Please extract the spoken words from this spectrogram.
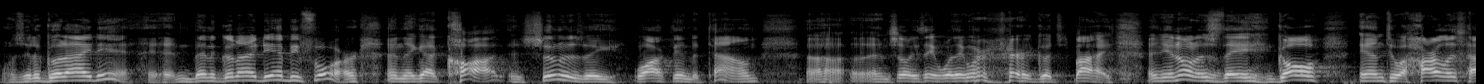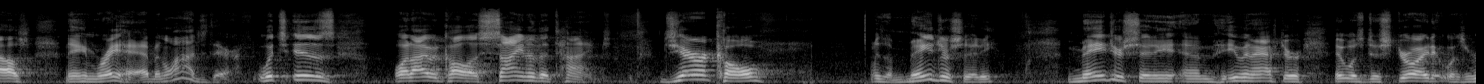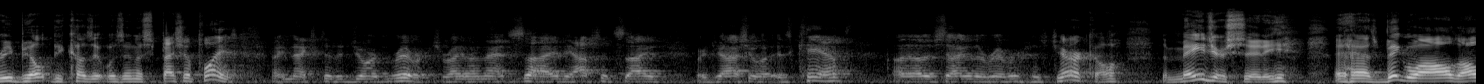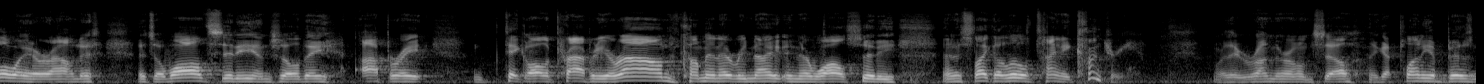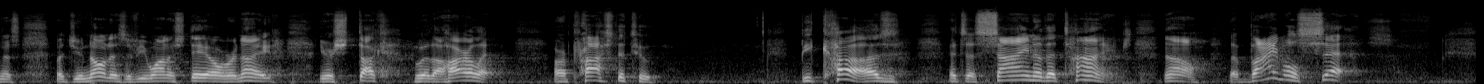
Was it a good idea? It hadn't been a good idea before, and they got caught as soon as they walked into town. Uh, and so you think, well, they weren't very good spies. And you notice they go into a harlot's house named Rahab and lodge there, which is what I would call a sign of the times. Jericho is a major city major city, and even after it was destroyed, it was rebuilt because it was in a special place right next to the Jordan River. It's right on that side, the opposite side where Joshua is camped. On the other side of the river is Jericho, the major city. It has big walls all the way around it. It's a walled city, and so they operate take all the property around, come in every night in their walled city, and it's like a little tiny country where they run their own cell. They got plenty of business. But you notice if you want to stay overnight, you're stuck with a harlot or a prostitute because it's a sign of the times. Now, the Bible says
